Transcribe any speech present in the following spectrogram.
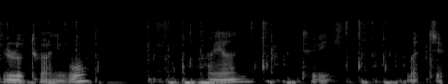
질로트가 아니고 하얀 트리 맛집.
